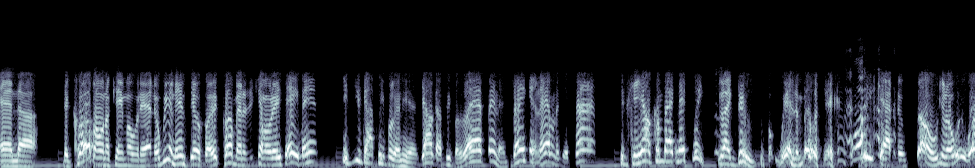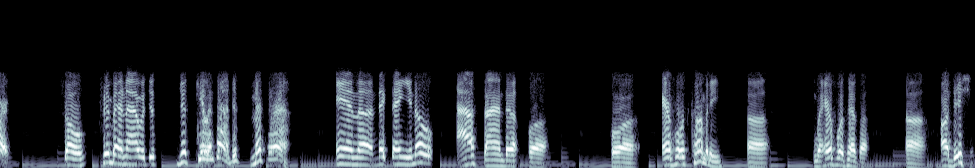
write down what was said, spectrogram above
and uh, the club owner came over there. And we in the NCO club. The club manager came over there. He said, "Hey, man, if you got people in here, y'all got people laughing and drinking and having a good time. He said, Can y'all come back next week?" Like, dude, we're in the military. We got to go. You know, we work. So Sinbad and I were just just killing time, just messing around. And uh, next thing you know, I signed up for for Air Force comedy. Uh, well, Air Force has a uh, audition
